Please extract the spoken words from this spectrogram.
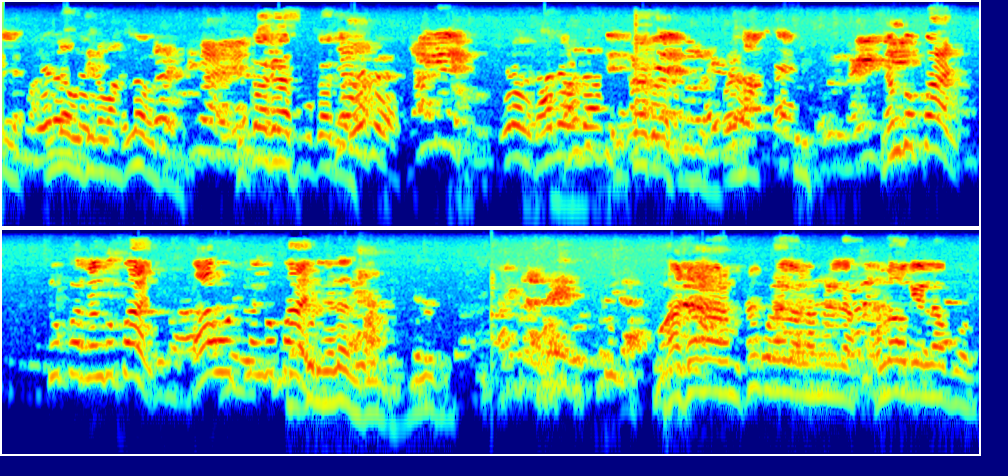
இல்ல. எல்லாம் எல்லாம் நொங்குப்பால் சூப்பர் நொங்குப்பால் தாவூத் நொங்குப்பால் சூப்பராக அலமதுல்லா அல்லாவுக்கு எல்லாம் போகும்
